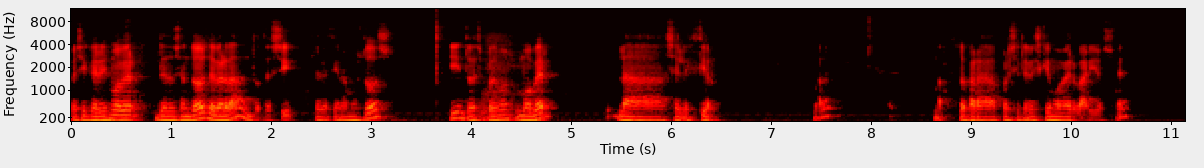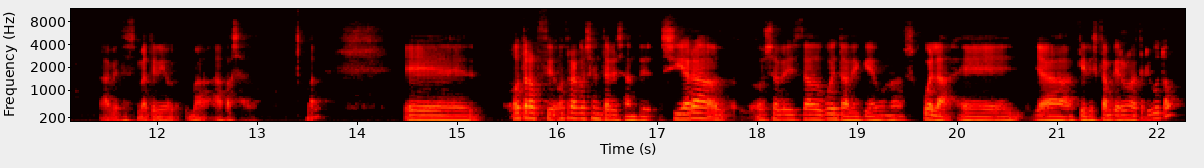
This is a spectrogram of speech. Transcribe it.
Pues si queréis mover de dos en dos, de verdad, entonces sí, seleccionamos dos y entonces podemos mover la selección. ¿Vale? esto para por si tenéis que mover varios. ¿eh? A veces me ha, tenido, ha pasado. Eh, otra, otra cosa interesante, si ahora os habéis dado cuenta de que en una escuela eh, ya queréis cambiar un atributo,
